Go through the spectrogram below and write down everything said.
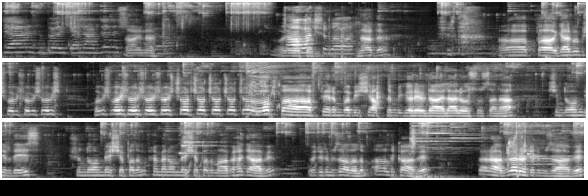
Diğer bölgelerde de şey Aynen. oluyor. Hadi Aa bakalım. bak şurada var. Nerede? Şurada. Hoppa gel babiş babiş babiş babiş. Babiş babiş babiş babiş babiş çor çor çor çor çor. Hoppa aferin babiş yaptın bir görev daha helal olsun sana. Şimdi 11'deyiz. Şunu da 15 yapalım. Hemen 15 yapalım abi. Hadi abi. Ödülümüzü alalım. Aldık abi. Ver abi ver ödülümüzü abi.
